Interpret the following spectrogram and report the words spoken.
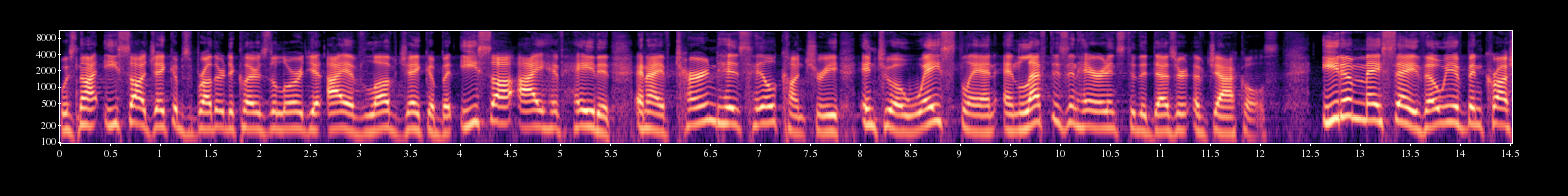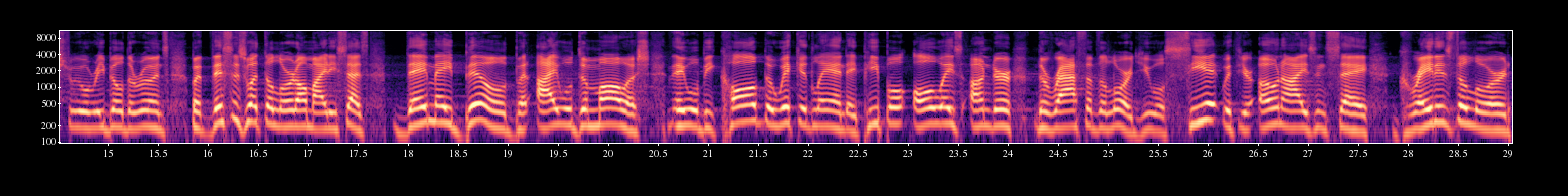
Was not Esau Jacob's brother, declares the Lord? Yet I have loved Jacob, but Esau I have hated, and I have turned his hill country into a wasteland and left his inheritance to the desert of jackals. Edom may say, Though we have been crushed, we will rebuild the ruins. But this is what the Lord Almighty says They may build, but I will demolish. They will be called the wicked land, a people always under the wrath of the Lord. You will see it with your own eyes and say, Great is the Lord,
